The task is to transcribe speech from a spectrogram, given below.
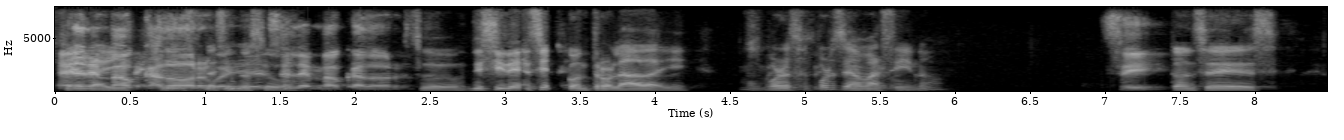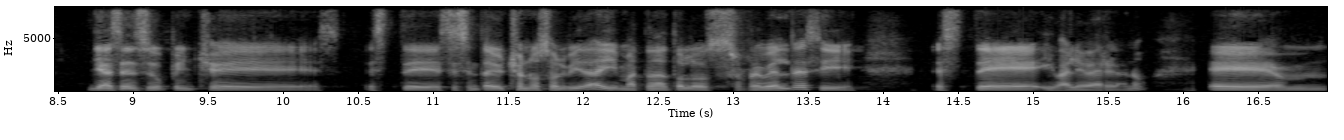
El embaucador, güey, es el embaucador. Su disidencia controlada ahí. Pues por eso, por eso se llama así, ¿no? Sí. Entonces, ya hacen su pinche este 68 no se olvida y matan a todos los rebeldes y este y vale verga, ¿no? Em,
